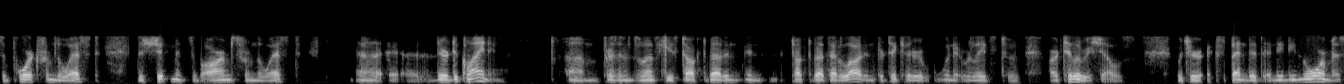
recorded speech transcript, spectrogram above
support from the West, the shipments of arms from the West, uh, they're declining. Um, President Zelensky has talked about talked about that a lot, in particular when it relates to artillery shells, which are expended at an enormous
